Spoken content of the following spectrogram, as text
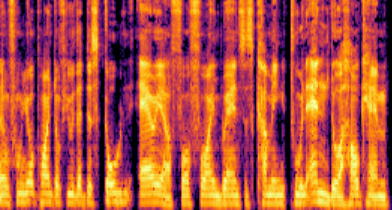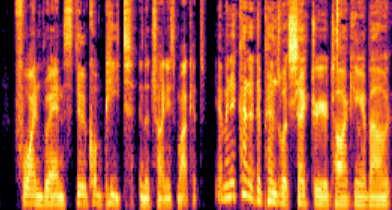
uh, from your point of view, that this golden area for foreign brands is coming to an end, or how can foreign brands still compete in the Chinese market? Yeah, I mean, it kind of depends what sector you're talking about.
